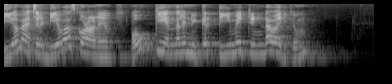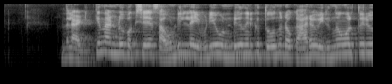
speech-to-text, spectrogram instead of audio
ഡിയോ മാച്ചല്ല ഡിയോ വാസ്കോഡാണ് ഓക്കെ എന്തായാലും മിക്ക ടീമേറ്റ് ഉണ്ടാവായിരിക്കും. എന്തായാലും അടിക്കുന്നുണ്ട് പക്ഷേ സൗണ്ട് ഇല്ല. എവിടെയോ ഉണ്ട് എന്ന് എനിക്ക് തോന്നുന്നുണ്ടോ. ആരോ വരുന്ന പോലത്തെ ഒരു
